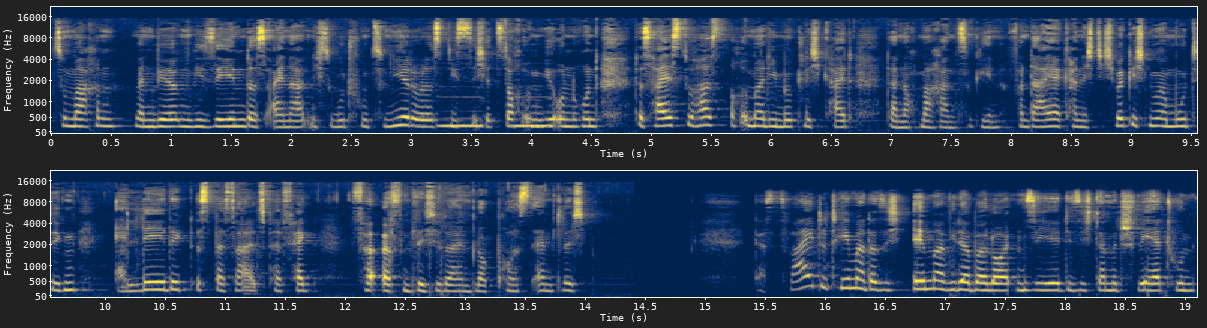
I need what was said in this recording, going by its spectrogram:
zu machen, wenn wir irgendwie sehen, dass eine hat nicht so gut funktioniert oder es liest sich jetzt doch mhm. irgendwie unrund. Das heißt, du hast auch immer die Möglichkeit, da nochmal ranzugehen. Von daher kann ich dich wirklich nur ermutigen, erledigt ist besser als perfekt. Veröffentliche deinen Blogpost endlich. Das zweite Thema, das ich immer wieder bei Leuten sehe, die sich damit schwer tun,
